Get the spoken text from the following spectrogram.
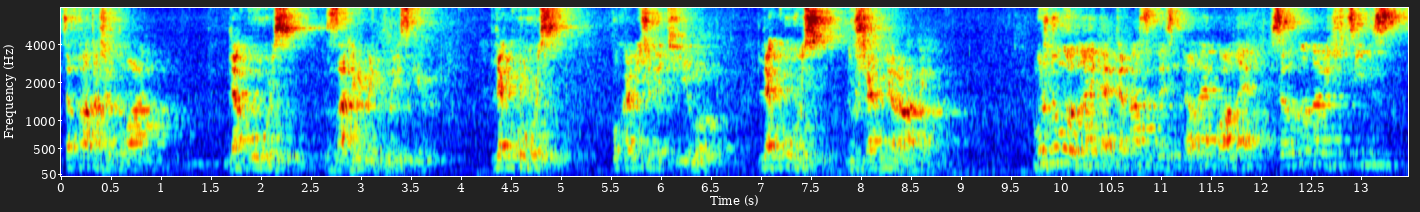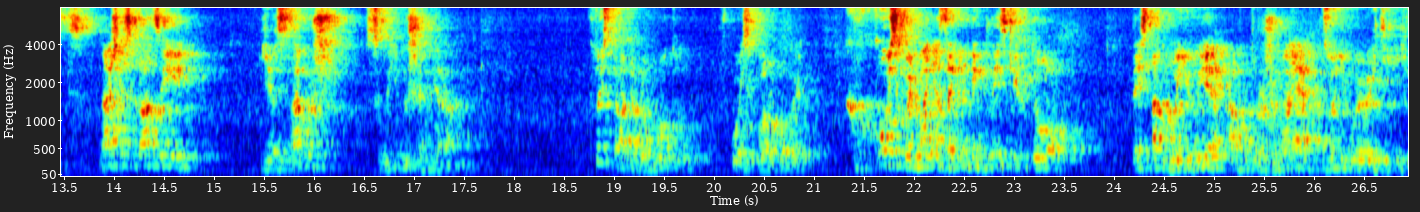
це втрата житла, для когось загибель близьких, для когось покалічене тіло, для когось душевні рани. Можливо, знаєте, для нас це десь далеко, але все одно навіть в цій нашій ситуації є також свої душевні рани. Хтось втратив роботу, в когось хвороби, в когось хвилювання за рідних близьких, хто десь там воює або проживає в зоні бойових дій,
